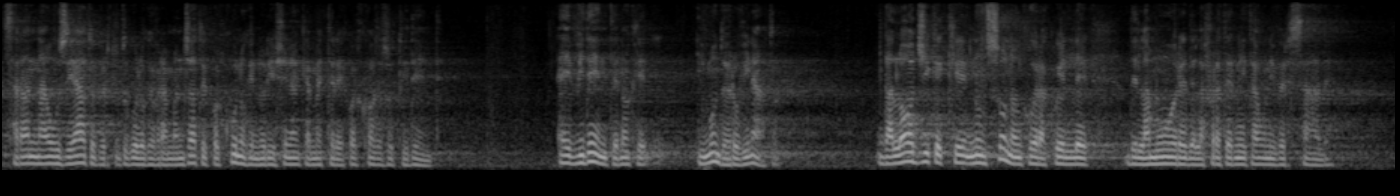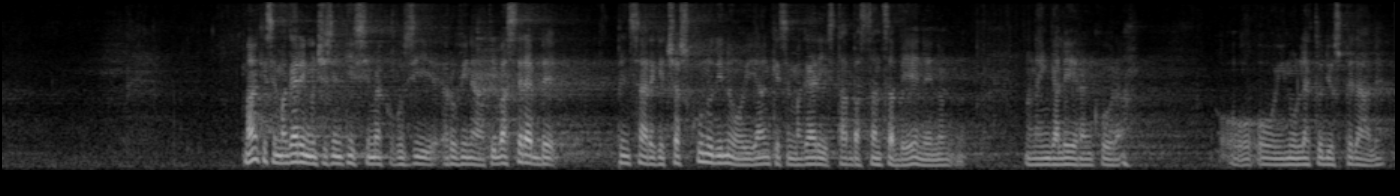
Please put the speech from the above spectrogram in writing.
sarà nauseato per tutto quello che avrà mangiato e qualcuno che non riesce neanche a mettere qualcosa sotto i denti. È evidente no, che il mondo è rovinato da logiche che non sono ancora quelle dell'amore, della fraternità universale. Ma anche se magari non ci sentissimo ecco, così rovinati, basterebbe pensare che ciascuno di noi, anche se magari sta abbastanza bene, non, non è in galera ancora o, o in un letto di ospedale,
